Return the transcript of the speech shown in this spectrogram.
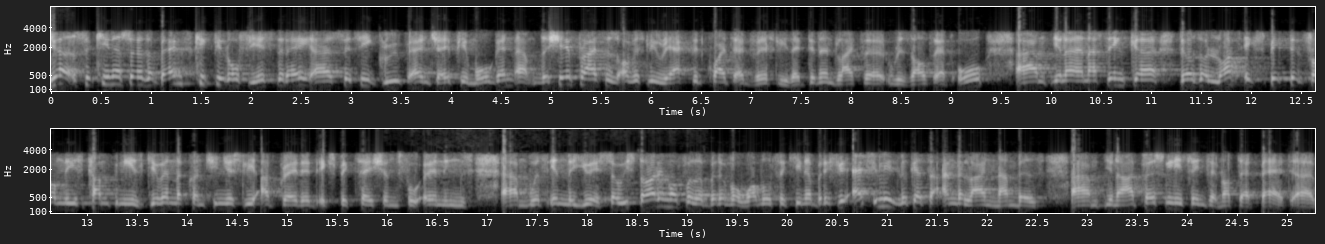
Yeah, Sakina, so the banks kicked it off yesterday, uh, Citigroup and JP Morgan. Um, the share prices obviously reacted quite adversely. They didn't like the results at all. Um, you know, and I think uh, there was a lot expected from these companies given the continuously upgraded expectations for earnings um, within the US. So we're starting off with a bit of a wobble, Sakina, but if you actually look at the underlying numbers, um, you know, I personally think they're not that bad. Uh,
